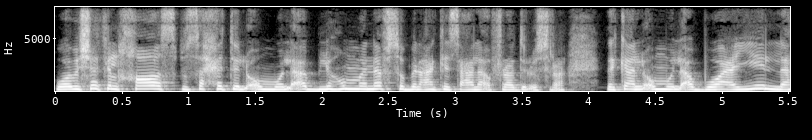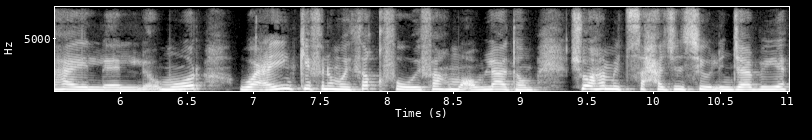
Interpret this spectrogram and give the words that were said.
وبشكل خاص بصحة الأم والأب اللي هم نفسه بنعكس على أفراد الأسرة. إذا كان الأم والأب واعيين لهاي ال- الأمور واعيين كيف إنهم يثقفوا ويفهموا أولادهم؟ شو اهميه الصحة الجنسية والإنجابية؟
